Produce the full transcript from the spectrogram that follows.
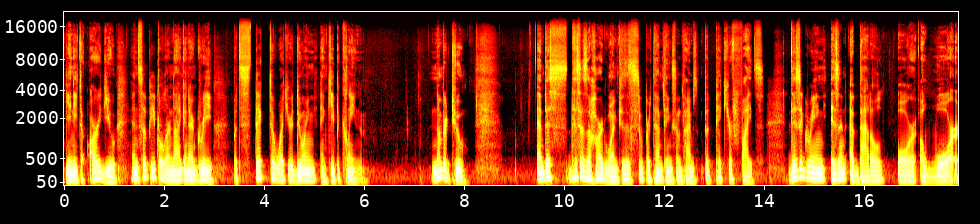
You need to argue, and some people are not going to agree, but stick to what you're doing and keep it clean. Number two, and this this is a hard one because it's super tempting sometimes, but pick your fights. Disagreeing isn't a battle or a war.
